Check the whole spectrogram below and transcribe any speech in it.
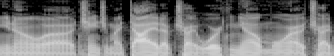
you know, uh, changing my diet. I've tried working out more. I've tried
